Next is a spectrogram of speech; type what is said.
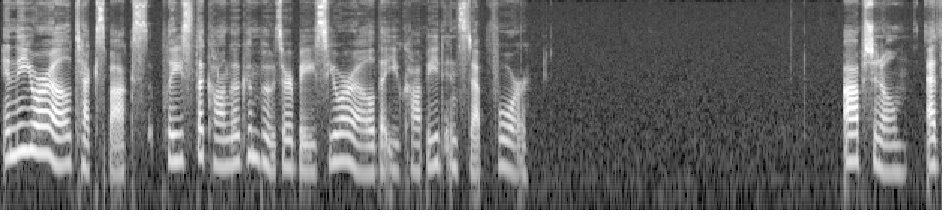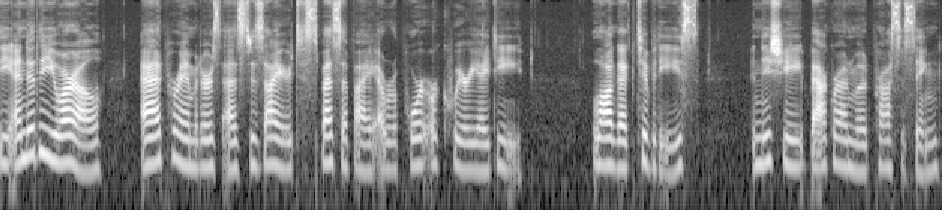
In the URL text box, place the Conga Composer base URL that you copied in step 4. Optional, at the end of the URL, add parameters as desired to specify a report or query ID, log activities, initiate background mode processing,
